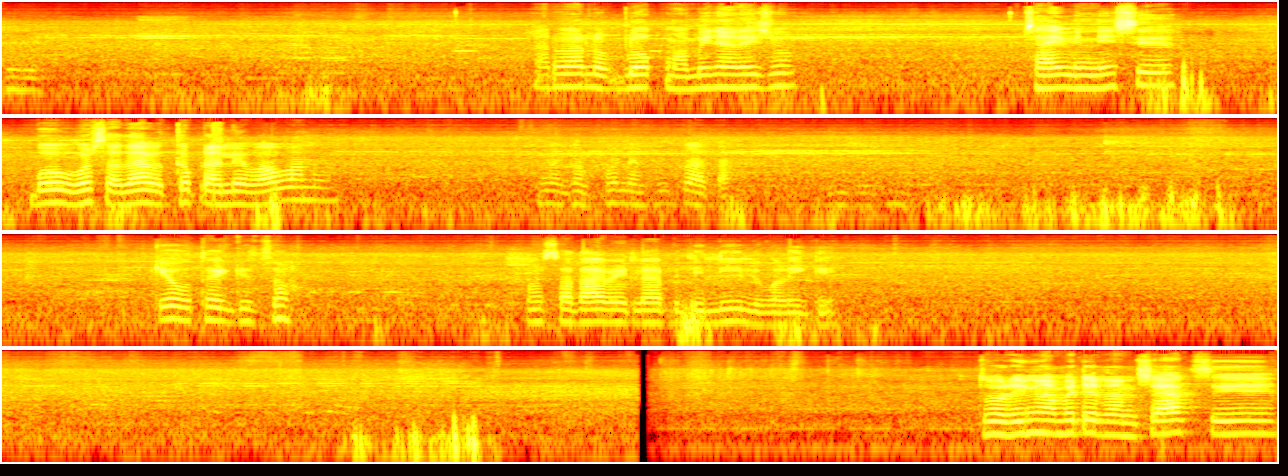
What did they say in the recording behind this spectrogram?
ઘરે. સારું હાલો બ્લોકમાં બિના રહેજો. જાવી નીચે. બહુ વરસાદ આવે કપડાં લેવા આવવાનું. નગર ભલે સુકાતા. કેવું થઈ ગયું જો? વરસાદ આવે એટલે આ બધી લીલ વળી ગઈ. તો રીંગણા બટેટાનું શાક છે,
